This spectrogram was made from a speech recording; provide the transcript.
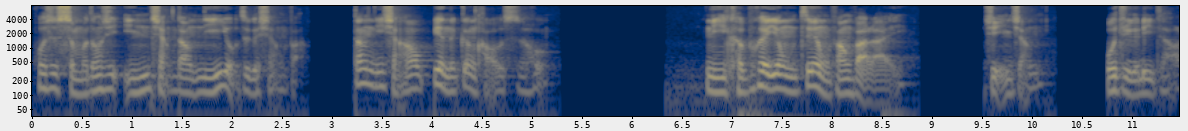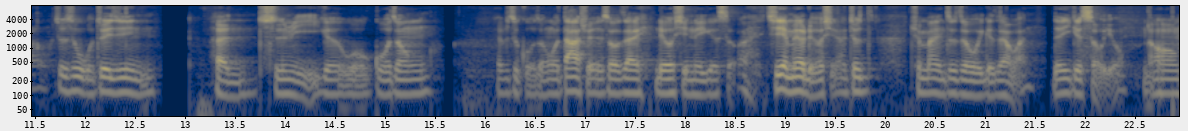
或是什么东西影响到你有这个想法。当你想要变得更好的时候，你可不可以用这种方法来去影响你？我举个例子好了，就是我最近很痴迷一个我国中，也不是国中，我大学的时候在流行的一个手，哎，其实也没有流行啊，就全班就只有我一个在玩的一个手游。然后，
